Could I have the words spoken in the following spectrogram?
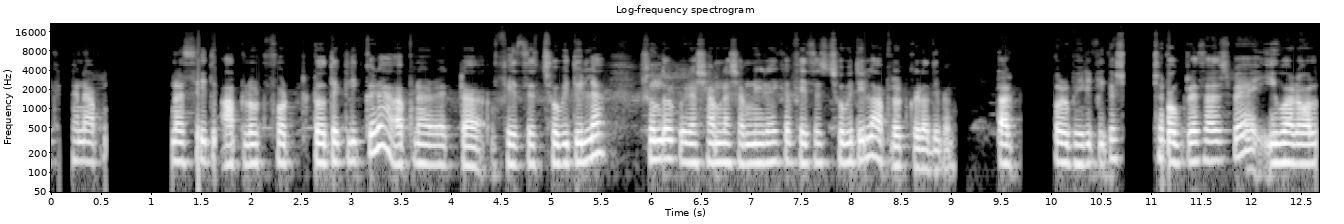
এখানে আপনার আপলোড ফটোতে ক্লিক করে আপনার একটা ফেসের ছবি তুললা, সুন্দর করে সামনাসামনি রেখে ফেসের ছবি তুললা আপলোড করে দিবেন। তারপর ভেরিফিকেশন প্রোগ্রেস আসবে ইউ আর অল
